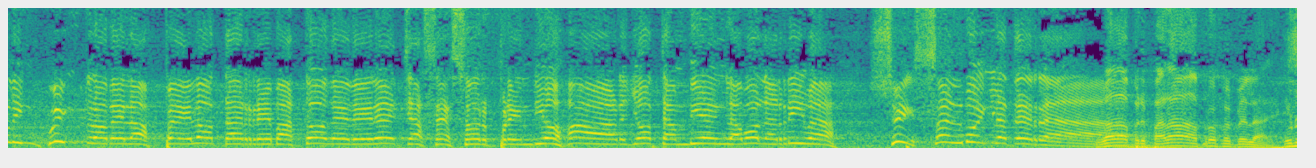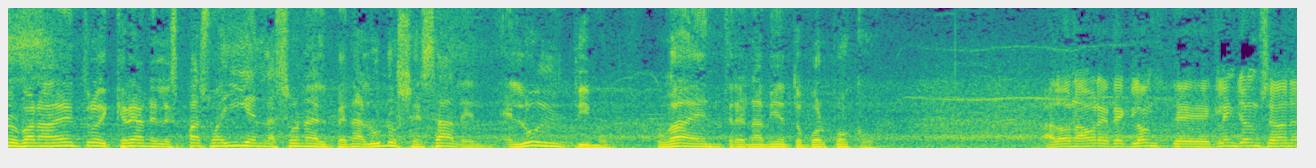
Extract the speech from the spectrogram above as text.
El encuentro de la pelota rebató de derecha, se sorprendió Hart. Yo también, la bola arriba. Sí, salvó Inglaterra. Jugada preparada, profe Peláez. Unos van adentro y crean el espacio ahí en la zona del penal. Uno se sale, el, el último. Jugada de entrenamiento por poco. Balón ahora es de, Glon- de Glenn Johnson.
